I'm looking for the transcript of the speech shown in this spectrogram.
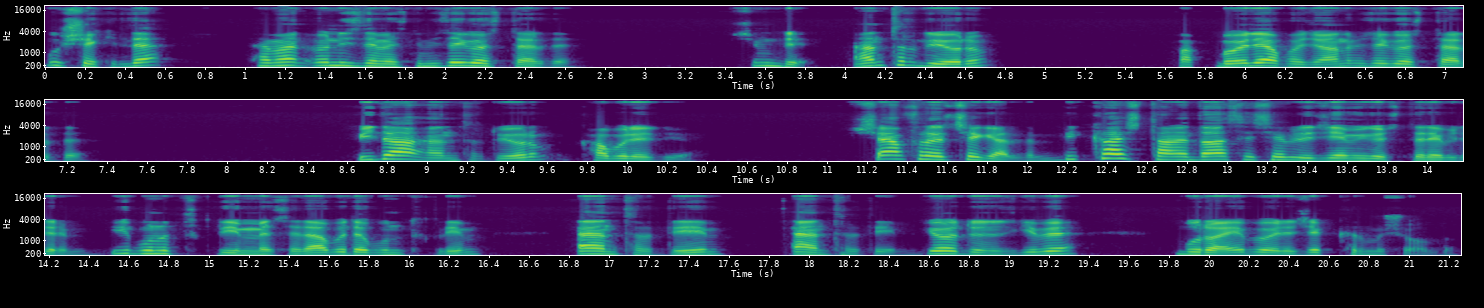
Bu şekilde hemen ön izlemesini bize gösterdi. Şimdi enter diyorum. Bak böyle yapacağını bize gösterdi. Bir daha enter diyorum. Kabul ediyor. Chamfer'e geldim. Birkaç tane daha seçebileceğimi gösterebilirim. Bir bunu tıklayayım mesela. Bir de bunu tıklayayım. Enter diyeyim. Enter diyeyim. Gördüğünüz gibi burayı böylece kırmış oldum.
